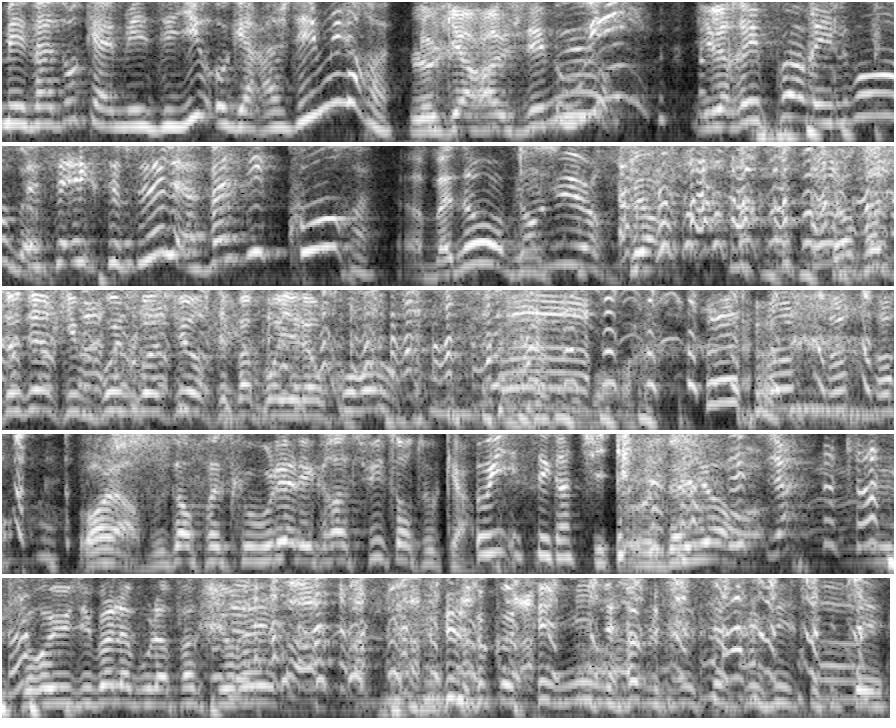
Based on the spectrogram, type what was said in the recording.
Mais va donc à Mézilly au garage des murs. Le garage des murs Oui. Ils réparent et ils vendent. C'est exceptionnel. Vas-y, cours. Ah bah non, dans le mur. Je suis, en... je suis en train de te dire qu'il me faut une voiture, c'est pas pour y aller en courant. Ah, bon. Voilà, vous en ferez ce que vous voulez, elle est gratuite en tout cas. Oui, c'est gratuit. Euh, D'ailleurs. J'aurais eu du mal à vous la facturer. C'est le côté minable de cette publicité.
